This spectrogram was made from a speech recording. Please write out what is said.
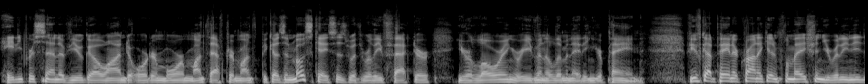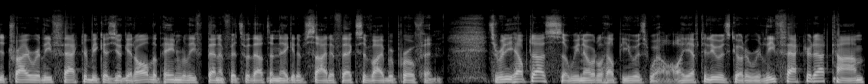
80% of you go on to order more month after month because in most cases with Relief Factor, you're lowering or even eliminating your pain. If you've got pain or chronic inflammation, you really need to try Relief Factor because you'll get all the pain relief benefits without the negative side effects of ibuprofen. It's really helped us, so we know it'll help you as well. All you have to do is go to relieffactor.com,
